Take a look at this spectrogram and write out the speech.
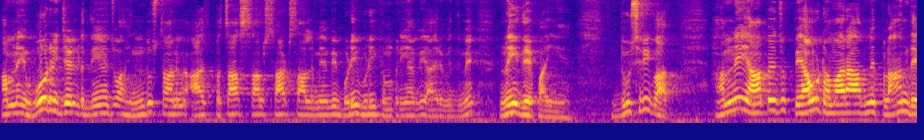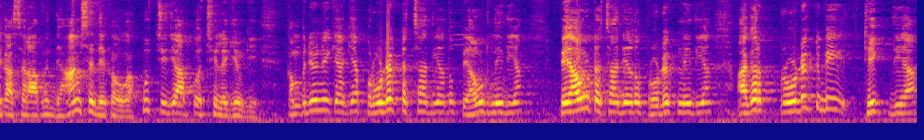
हमने वो रिज़ल्ट दिए जो हिंदुस्तान में आज पचास साल, साठ साल में भी बड़ी बड़ी कंपनियाँ भी आयुर्वेद में नहीं दे पाई हैं। दूसरी बात हमने यहाँ पे जो पे आउट हमारा आपने प्लान देखा सर आपने ध्यान से देखा होगा, कुछ चीज़ें आपको अच्छी लगी होगी। कंपनियों ने क्या किया? प्रोडक्ट अच्छा दिया तो पे आउट नहीं दिया। पे आउट अच्छा दिया तो प्रोडक्ट नहीं दिया। अगर प्रोडक्ट भी ठीक दिया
